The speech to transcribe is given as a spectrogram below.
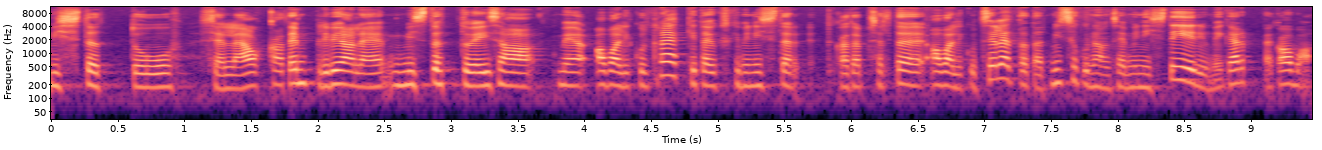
mistõttu selle AK templi peale, mistõttu ei saa me avalikult rääkida, ükski minister ka täpselt äh, avalikult seletada, et missugune on see ministeeriumi kärpekava.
